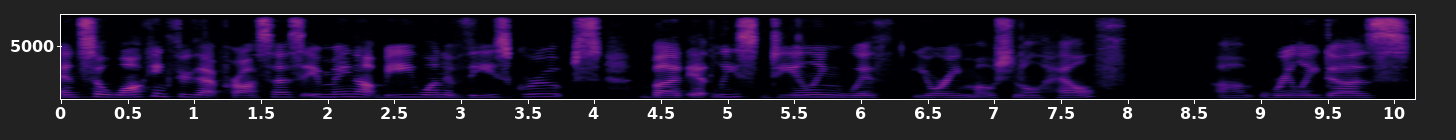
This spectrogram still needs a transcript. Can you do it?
And so, walking through that process, it may not be one of these groups, but at least dealing with your emotional health um, really does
